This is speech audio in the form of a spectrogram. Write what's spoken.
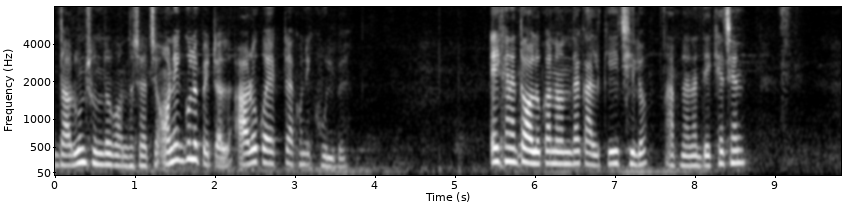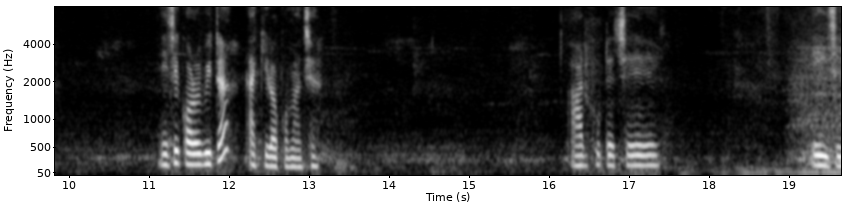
দারুণ সুন্দর গন্ধ ছাড়ছে। অনেকগুলো পেটাল আরও কয়েকটা এখনই খুলবে। এইখানে তো অলোকানন্দা কালকেই ছিল, আপনারা দেখেছেন। এই যে করবিটা, একই রকম আছে। আর ফুটেছে এই যে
